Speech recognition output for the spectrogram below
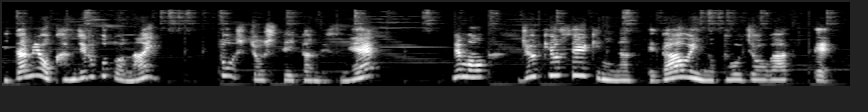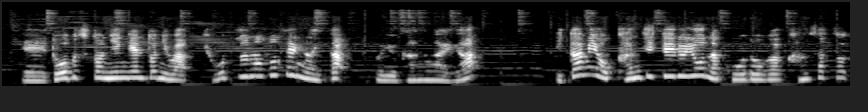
痛みを感じることはないと主張していたんですね。でも19世紀になってダーウィンの登場があって、えー、動物と人間とには共通の祖先がいたという考えや痛みを感じているような行動が観察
